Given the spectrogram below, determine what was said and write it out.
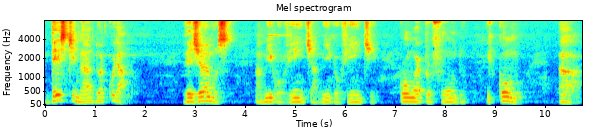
destinado a curá-lo. Vejamos, amigo ouvinte, amiga ouvinte, como é profundo e como ah,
